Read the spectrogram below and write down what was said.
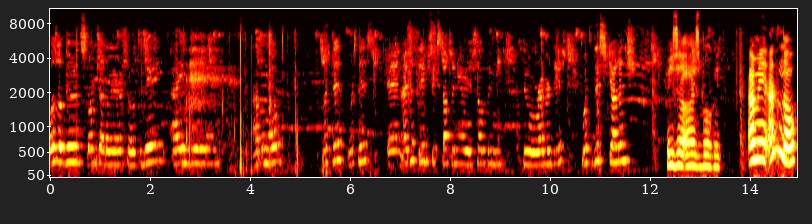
What's up dudes, Storm Shadow here. So today I am doing, I don't know, what's this, what's this? And I just did 6,000 here is helping me to record this. What's this challenge? It's an ice bucket. I mean, I don't know.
